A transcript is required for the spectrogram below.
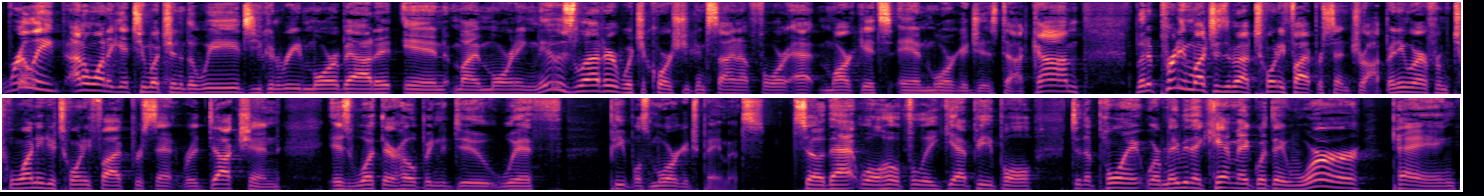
really, I don't want to get too much into the weeds. You can read more about it in my morning newsletter, which of course you can sign up for at marketsandmortgages.com. But it pretty much is about 25% drop. Anywhere from 20 to 25% reduction is what they're hoping to do with people's mortgage payments. So that will hopefully get people to the point where maybe they can't make what they were paying,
